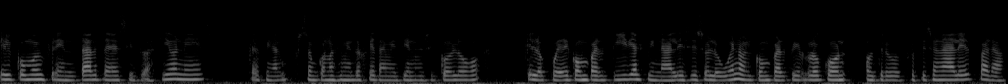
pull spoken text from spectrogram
el cómo enfrentarte a las situaciones, que al final pues, son conocimientos que también tiene un psicólogo que los puede compartir y al final es eso lo bueno, el compartirlo con otros profesionales para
